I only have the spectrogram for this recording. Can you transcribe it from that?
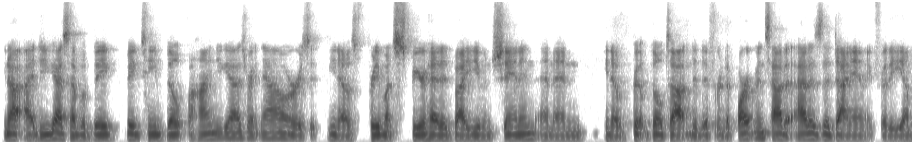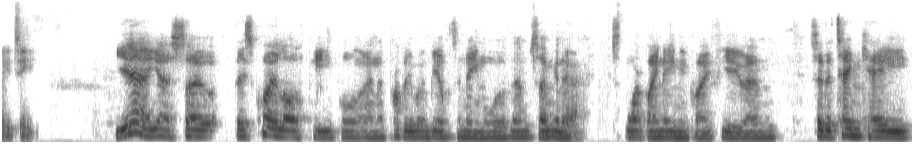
you know, I, do you guys have a big, big team built behind you guys right now, or is it, you know, it's pretty much spearheaded by you and Shannon, and then you know, built, built out into different departments? How, do, how does the dynamic for the Yummy team? Yeah, yeah. So there's quite a lot of people, and I probably won't be able to name all of them. So I'm going to Yeah. start by naming quite a few. Um, so the 10K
